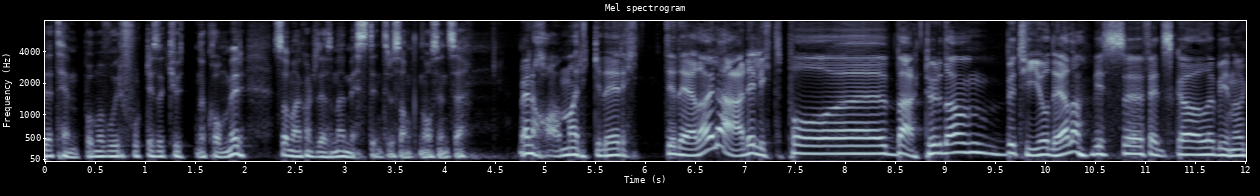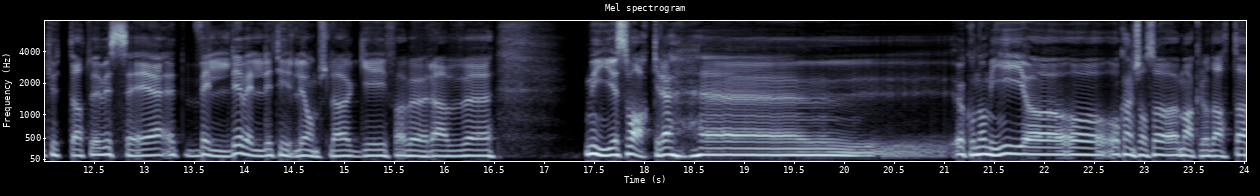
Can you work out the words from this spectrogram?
det tempoet med hvor fort disse kuttene kommer, som er kanskje det som er mest interessant nå, syns jeg. Men har markedet rett i det, da, eller er det litt på eh, bærtur? Da betyr jo det, da, hvis eh, Fed skal begynne å kutte, at vi vil se et veldig veldig tydelig omslag i favør av eh, mye svakere økonomi og, og, og kanskje også makrodata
